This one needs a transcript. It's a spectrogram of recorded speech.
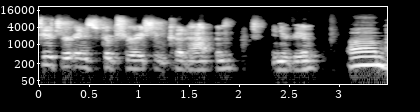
future inscripturation could happen in your view. Um,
